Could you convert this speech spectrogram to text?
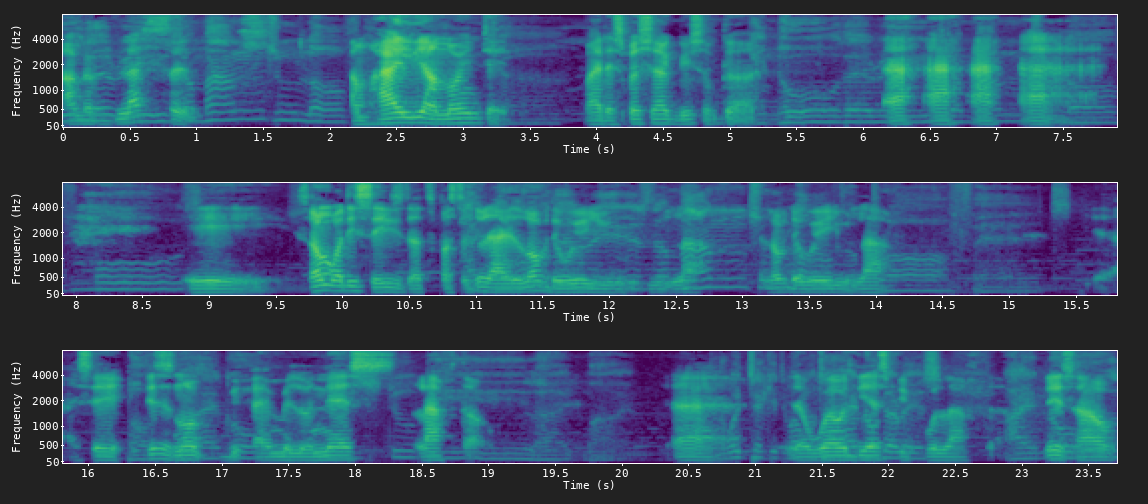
I'm a blessing. I'm highly anointed by the special grace of God. Ah, ah, ah, hey, somebody says that, Pastor George, I love the way you, you laugh. I love the way you laugh. Yeah, I say, this is not a eh, millionaire's laughter. Yeah, the wealthiest people laugh. This is how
